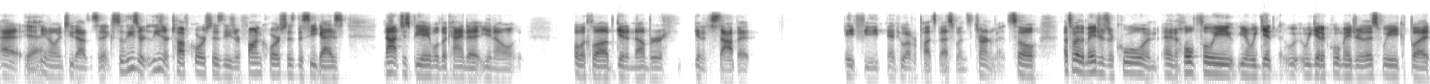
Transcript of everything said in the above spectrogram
At, yeah. you know, in 2006. So these are these are tough courses. These are fun courses to see guys not just be able to kind of you know pull a club, get a number, get it to stop it eight feet, and whoever puts best wins the tournament. So that's why the majors are cool, and and hopefully you know we get we get a cool major this week. But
